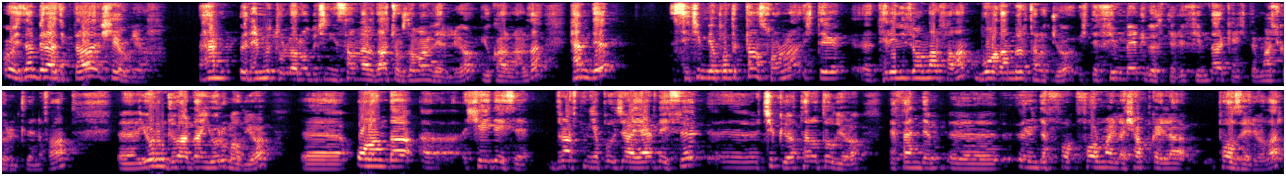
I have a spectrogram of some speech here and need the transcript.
o yüzden birazcık daha şey oluyor. Hem önemli turlar olduğu için insanlara daha çok zaman veriliyor yukarılarda. Hem de seçim yapıldıktan sonra işte e, televizyonlar falan bu adamları tanıtıyor. İşte filmlerini gösteriyor. Film derken işte maç görüntülerini falan. E, yorumculardan yorum alıyor. e, o anda e, şeydeyse draftın yapılacağı yerdeyse e, çıkıyor tanıtılıyor. Efendim e, önünde fo- formayla şapkayla poz veriyorlar.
